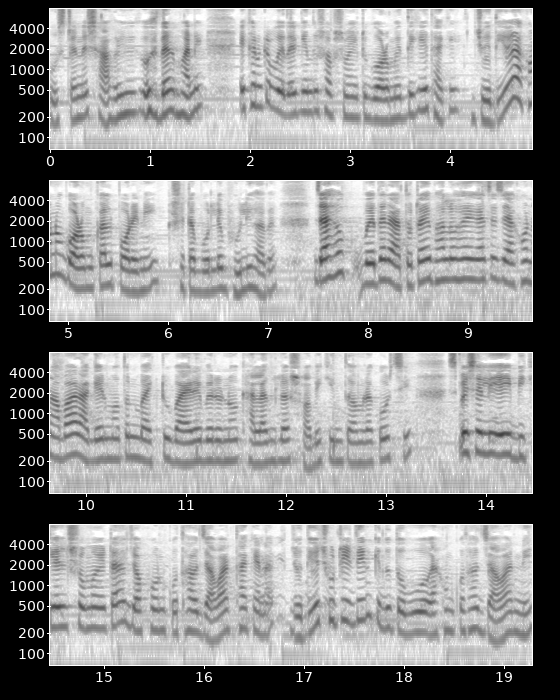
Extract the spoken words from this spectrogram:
হুস্টনের স্বাভাবিক ওয়েদার মানে এখানকার ওয়েদার কিন্তু সবসময় একটু গরমের দিকেই থাকে। যদিও এখনও গরমকাল পড়েনি, সেটা বললে ভুলই হবে। যাই হোক ওয়েদার এতটাই ভালো হয়ে গেছে যে এখন আবার আগের মতন বা একটু বাইরে বেরোনো, খেলাধুলা সবই কিন্তু আমরা করছি। স্পেশালি এই বিকেল সময়টা যখন কোথাও যাওয়ার থাকে না, যদিও ছুটির দিন কিন্তু তবুও এখন কোথাও যাওয়ার নেই।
